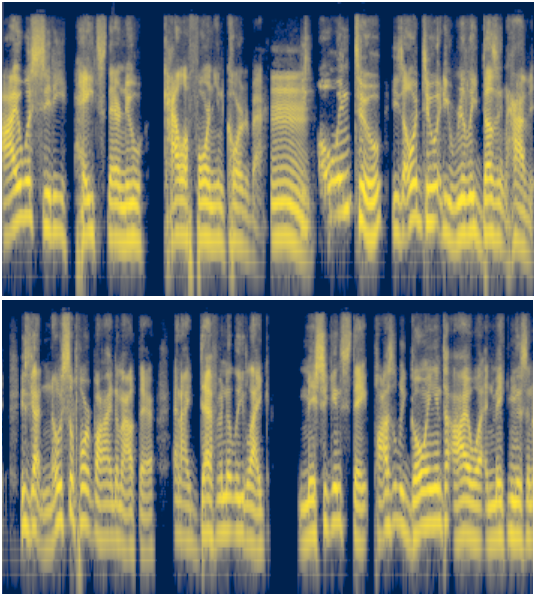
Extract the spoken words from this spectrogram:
Iowa City hates their new Californian quarterback. Mm, He's 0 2. He's 0 2, and he really doesn't have it. He's got no support behind him out there. And I definitely like Michigan State possibly going into Iowa and making this an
